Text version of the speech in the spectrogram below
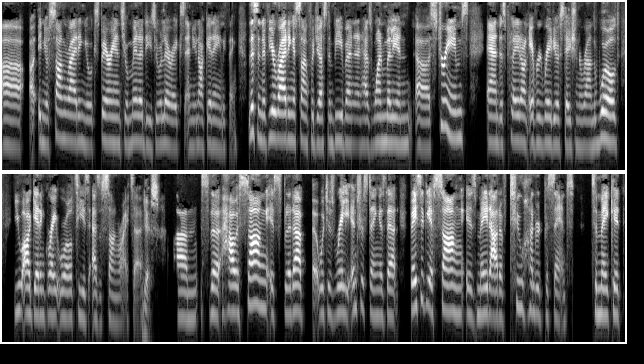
uh, in your songwriting, your experience, your melodies, your lyrics, and you're not getting anything. Listen, if you're writing a song for Justin Bieber and it has 1 million, uh, streams and is played on every radio station around the world, you are getting great royalties as a songwriter. Yes. Um, so the, how a song is split up, uh, which is really interesting is that basically a song is made out of 200% to make it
